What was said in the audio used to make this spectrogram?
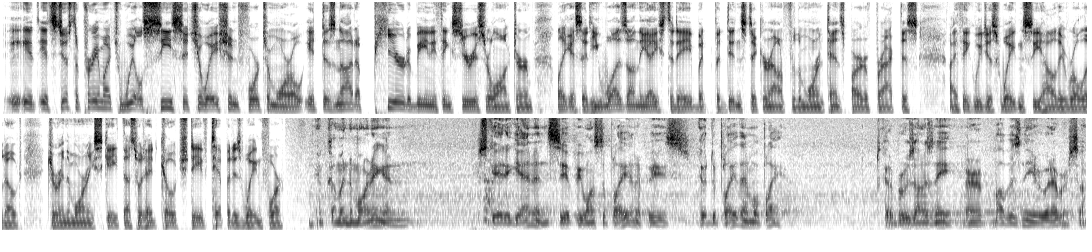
it, it's just a pretty much we'll see situation for tomorrow. It does not appear to be anything serious or long term. Like I said, he was on the ice today, but but didn't stick around for the more intense part of practice. I think we just wait and see how they roll it out during the morning skate. That's what head coach Dave Tippett is waiting for. Come in the morning and skate again and see if he wants to play. And if he's good to play, then we'll play. He's got a bruise on his knee or above his knee or whatever. So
